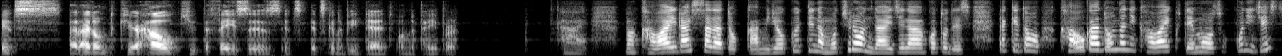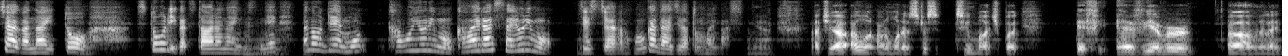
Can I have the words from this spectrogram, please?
it's I, don't care how cute the face is, it's it's gonna be dead on the paper. はい。まあ可愛らしさだとか魅力っていうのはもちろん大事なことです。だけど顔がどんなに可愛くてもそこにジェスチャーがないとストーリーが伝わらないんですね。なのでもう顔よりも可愛らしさよりもジェスチャーの方が大事だと思います。Yeah, actually, I, I, want, I don't want to stress it too much, but if have you ever, um, and I,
